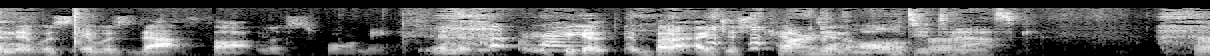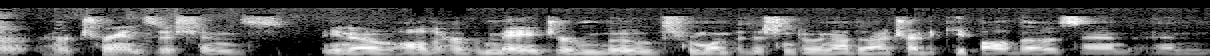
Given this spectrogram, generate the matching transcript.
and it was it was that thoughtless for me, and it, Right. because but I just kept in all of her, multitask. her her transitions, you know, all her major moves from one position to another. I tried to keep all those in, and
